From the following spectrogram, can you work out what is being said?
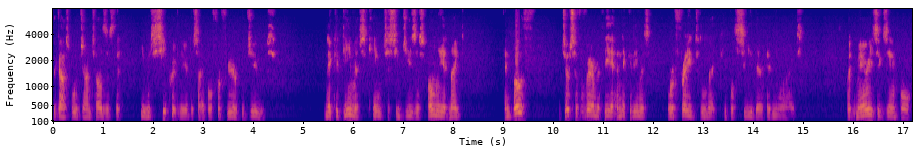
the Gospel of John tells us that he was secretly a disciple for fear of the Jews. Nicodemus came to see Jesus only at night and both Joseph of Arimathea and Nicodemus were afraid to let people see their hidden lives. But Mary's example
